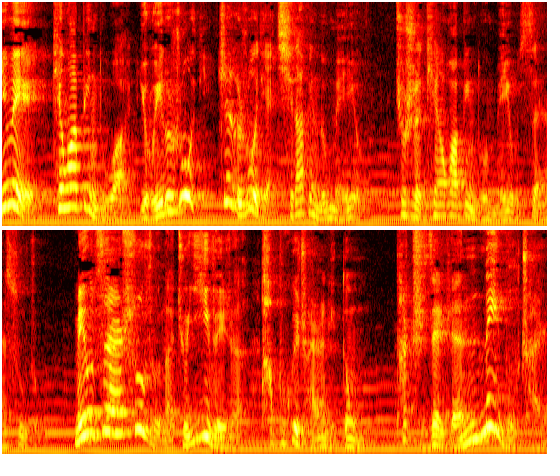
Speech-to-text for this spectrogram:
因为天花病毒啊有一个弱点，这个弱点其他病毒没有，就是天花病毒没有自然宿主。没有自然宿主呢，就意味着它不会传染给动物，它只在人内部传染。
